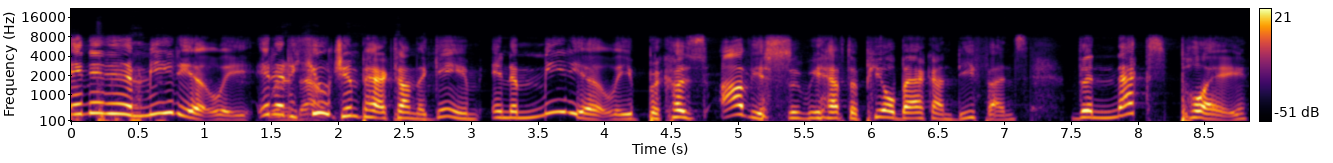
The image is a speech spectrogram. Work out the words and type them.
and it immediately it had a Went huge impact on the game and immediately because obviously we have to peel back on defense the next play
